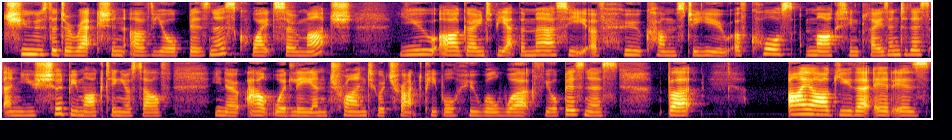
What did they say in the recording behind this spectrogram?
choose the direction of your business quite so much you are going to be at the mercy of who comes to you. Of course, marketing plays into this, and you should be marketing yourself, you know, outwardly and trying to attract people who will work for your business. But I argue that it is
